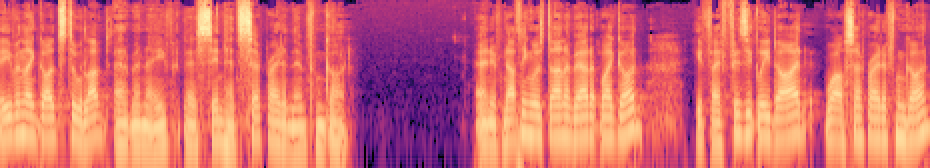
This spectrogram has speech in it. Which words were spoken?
Even though God still loved Adam and Eve, their sin had separated them from God. And if nothing was done about it by God, if they physically died while separated from God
